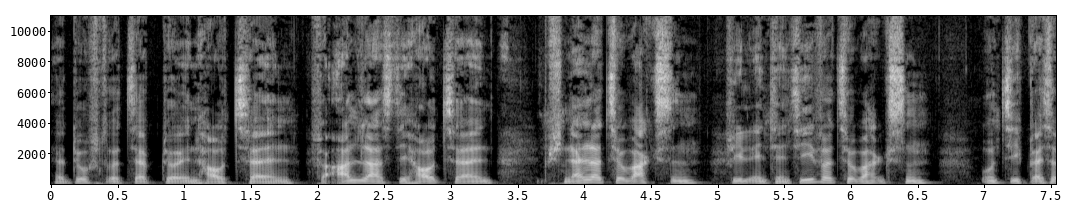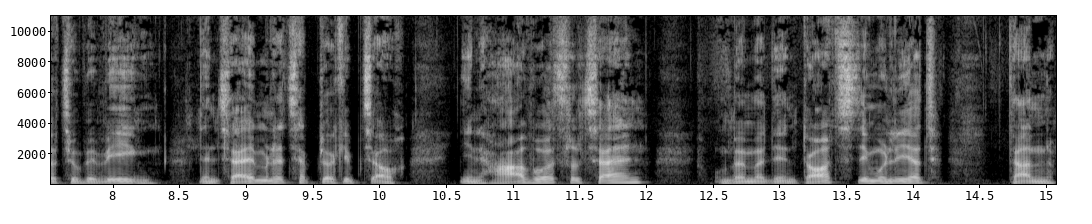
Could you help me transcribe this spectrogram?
Der Duftrezeptor in Hautzellen veranlasst die Hautzellen schneller zu wachsen, viel intensiver zu wachsen und sich besser zu bewegen. Denselben Rezeptor gibt es auch in Haarwurzelzellen. Und wenn man den dort stimuliert, dann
